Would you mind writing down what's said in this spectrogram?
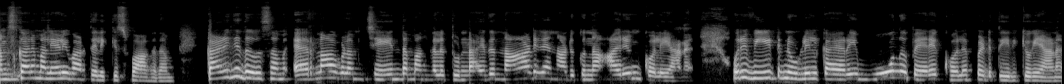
നമസ്കാരം മലയാളി വാർത്തയിലേക്ക് സ്വാഗതം. കഴിഞ്ഞ ദിവസം എറണാകുളം ചേന്തമംഗലത്തുണ്ടായത് നാടിനെ നടുക്കുന്ന അരും കൊലയാണ്. ഒരു വീട്ടിനുള്ളിൽ കയറി മൂന്ന് പേരെ കൊലപ്പെടുത്തിയിരിക്കുകയാണ്.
